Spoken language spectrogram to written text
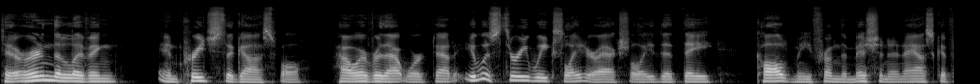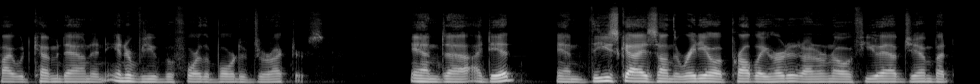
to earn the living and preach the gospel, however that worked out. It was three weeks later, actually, that they called me from the mission and asked if I would come down and interview before the board of directors. And uh, I did. And these guys on the radio have probably heard it. I don't know if you have, Jim, but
